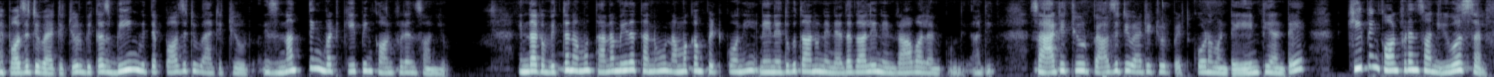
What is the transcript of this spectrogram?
a positive attitude because being with a positive attitude is nothing but keeping confidence on you ఇందాక విత్తనము తన మీద తను నమ్మకం పెట్టుకొని నేను ఎదుగుతాను నేను ఎదగాలి నేను రావాలనుకుంది. అది. సో యాటిట్యూడ్ పాజిటివ్ యాటిట్యూడ్ పెట్టుకోవడం అంటే ఏంటి అంటే కీపింగ్ కాన్ఫిడెన్స్ ఆన్ యువర్ సెల్ఫ్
